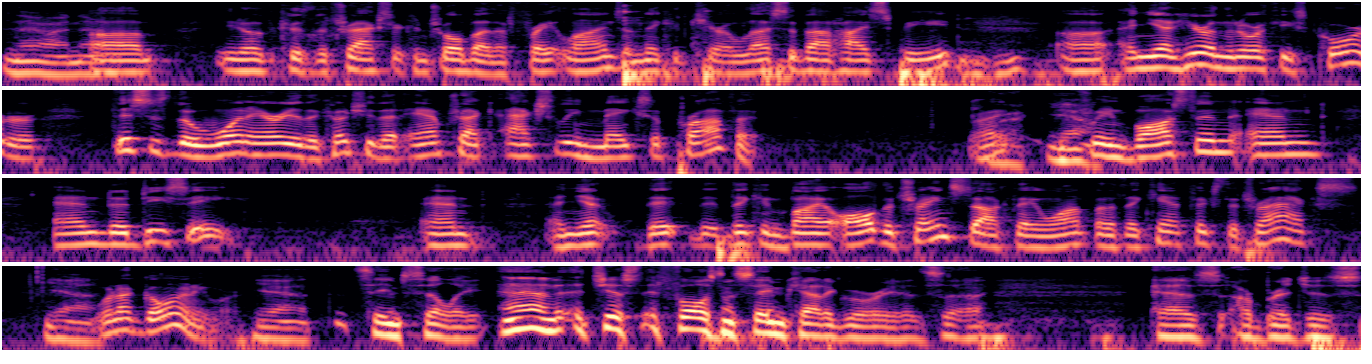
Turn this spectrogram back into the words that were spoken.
No, I know. Um, you know, because the tracks are controlled by the freight lines, and they could care less about high speed. Uh, and yet, here in the Northeast Corridor, this is the one area of the country that Amtrak actually makes a profit. Right Correct, yeah. between Boston and and uh, D.C. and and yet they, they they can buy all the train stock they want, but if they can't fix the tracks, Yeah. we're not going anywhere. Yeah, it seems silly, and it just it falls in the same category as uh, as our bridges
